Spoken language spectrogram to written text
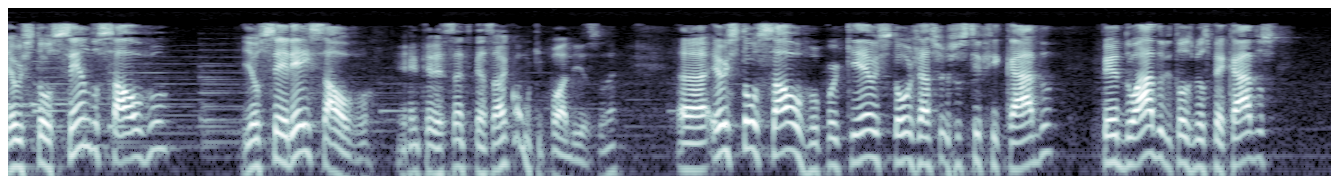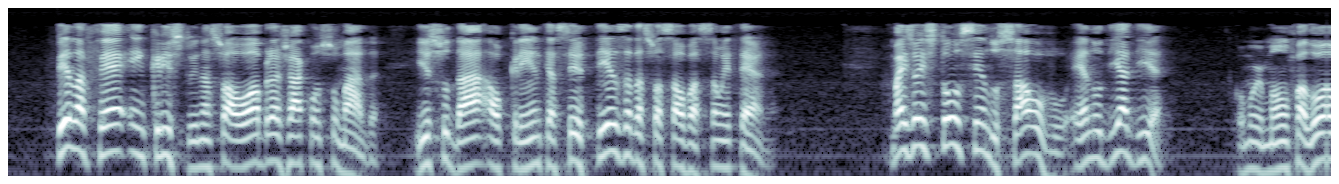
eu estou sendo salvo e eu serei salvo. É interessante pensar como que pode isso, né? Uh, eu estou salvo porque eu estou já justificado perdoado de todos os meus pecados, pela fé em Cristo e na sua obra já consumada. Isso dá ao crente a certeza da sua salvação eterna. Mas eu estou sendo salvo é no dia a dia. Como o irmão falou,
